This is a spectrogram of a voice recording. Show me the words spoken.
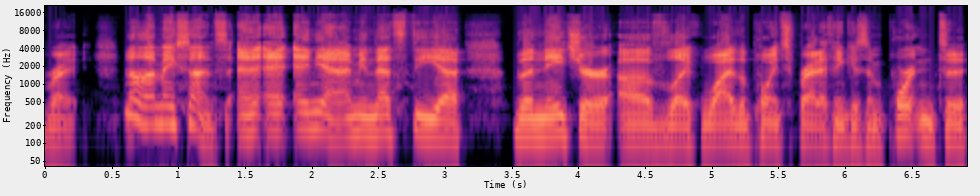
Right. No that makes sense and, and, and yeah i mean that's the uh the nature of like why the point spread i think is important to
